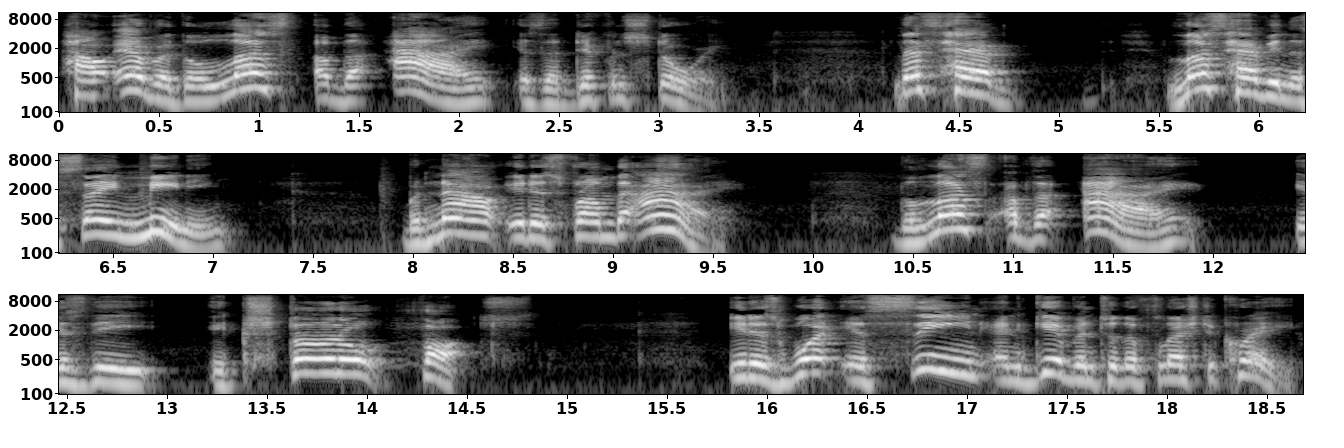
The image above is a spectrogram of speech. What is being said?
However, the lust of the eye is a different story. Let's have lust having the same meaning but now it is from the eye. The lust of the eye is the external thoughts. It is what is seen and given to the flesh to crave.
